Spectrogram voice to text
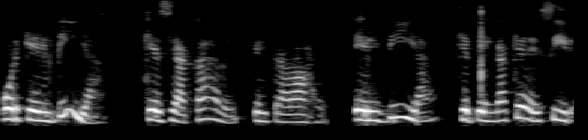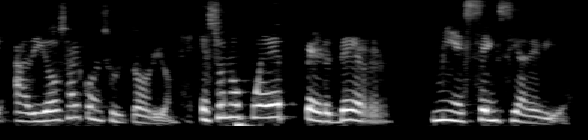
porque el día que se acabe el trabajo, el día que tenga que decir adiós al consultorio, eso no puede perder mi esencia de vida.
